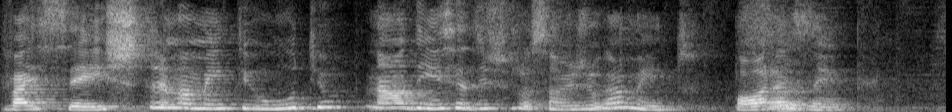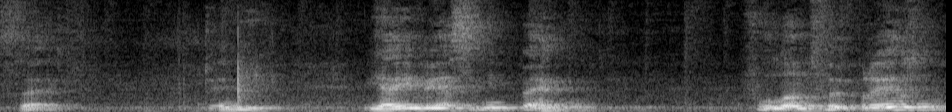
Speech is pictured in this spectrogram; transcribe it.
vai ser extremamente útil na audiência de instrução e julgamento. Por Certo. exemplo. Certo. Entendi. E aí vem a seguinte pergunta. Fulano foi preso,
